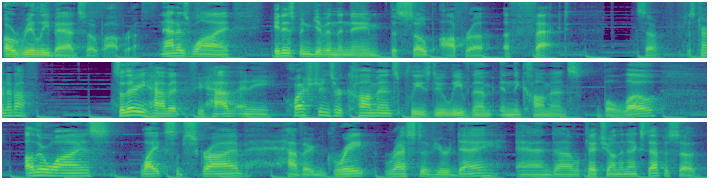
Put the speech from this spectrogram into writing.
a really bad soap opera. And that is why it has been given the name the soap opera effect. So just turn it off. So there you have it. If you have any questions or comments, please do leave them in the comments below. Otherwise, like, subscribe, have a great rest of your day, and uh, we'll catch you on the next episode.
